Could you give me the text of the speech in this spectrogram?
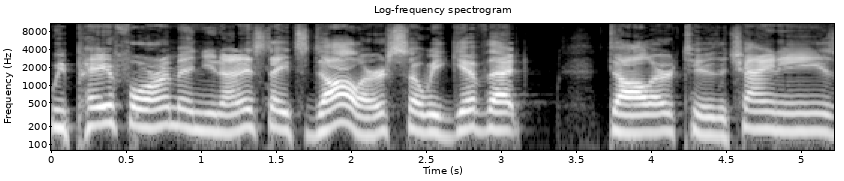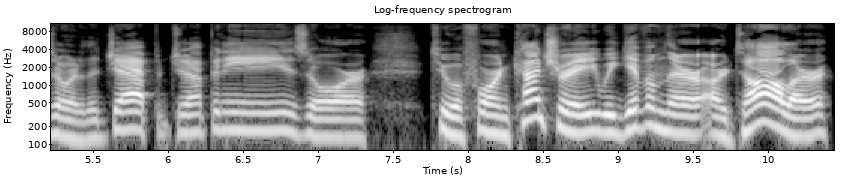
we pay for them in United States dollars, so we give that dollar to the Chinese or the Jap- Japanese or to a foreign country. We give them their our dollar,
